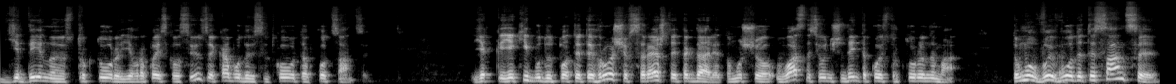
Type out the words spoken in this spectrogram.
єдиної структури Європейського Союзу, яка буде відслідковувати обход санкцій, як, які будуть платити гроші, все решта і так далі. Тому що у вас на сьогоднішній день такої структури немає. Тому ви вводите санкції,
